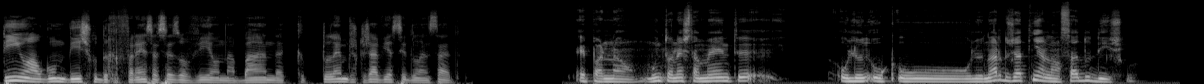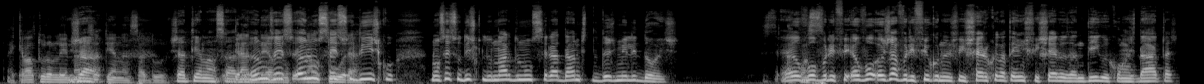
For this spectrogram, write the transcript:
Tinham algum disco de referência vocês ouviam na banda que te lembras que já havia sido lançado? Epá, não. Muito honestamente, o, o, o Leonardo já tinha lançado o disco. Naquela altura o Leonardo já, Já. tinha lançado. Já tinha lançado. Eu não sei, se, eu não sei se o disco, não sei se o disco do Leonardo não será de antes de 2002. Eu, vou eu, vou, eu já verifico nos ficheiros, quando eu tenho os ficheiros antigos com as datas,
